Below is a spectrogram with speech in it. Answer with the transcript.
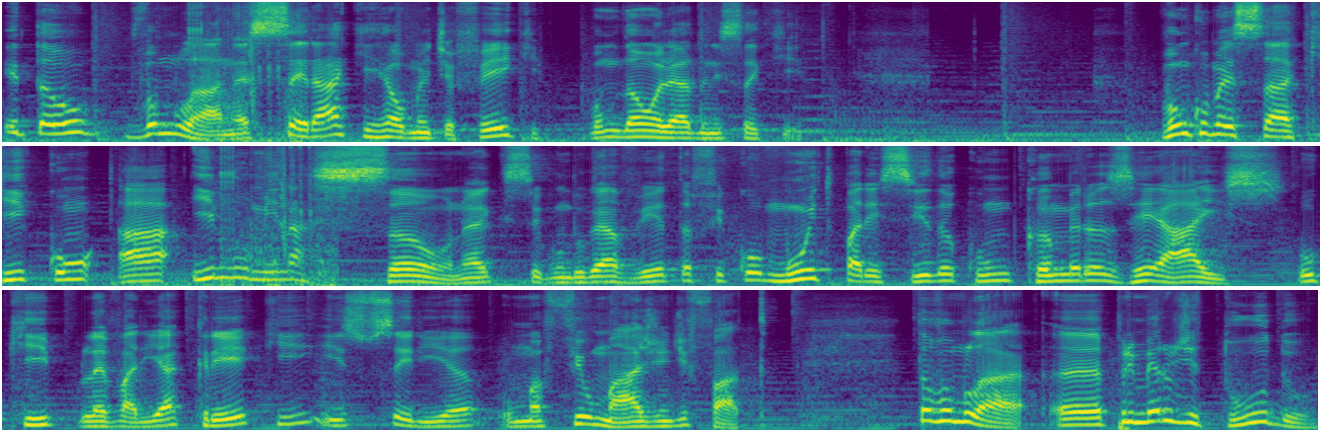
Então, vamos lá, né? Será que realmente é fake? Vamos dar uma olhada nisso aqui. Vamos começar aqui com a iluminação, né, que segundo Gaveta ficou muito parecida com câmeras reais, o que levaria a crer que isso seria uma filmagem de fato. Então vamos lá. Uh, primeiro de tudo,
